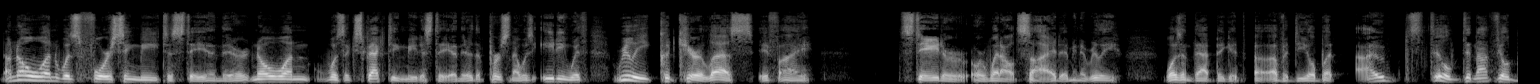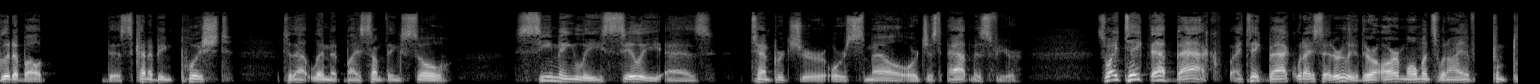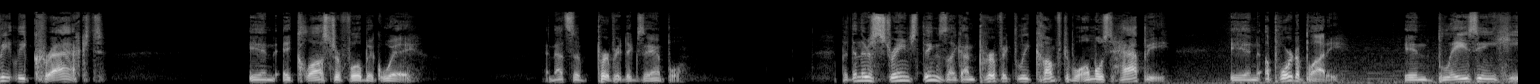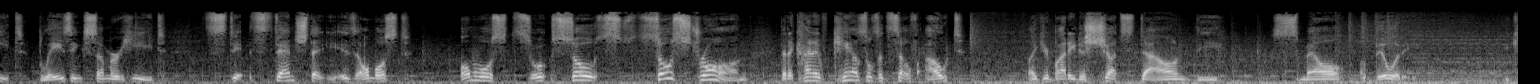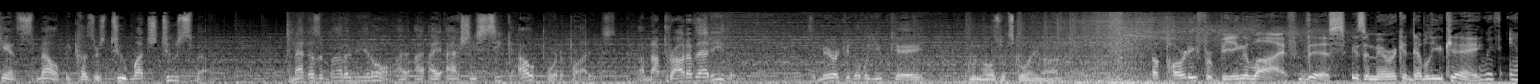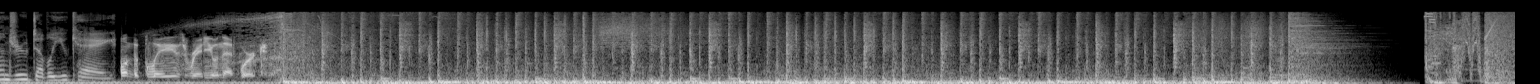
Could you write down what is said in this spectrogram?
Now, no one was forcing me to stay in there. No one was expecting me to stay in there. The person I was eating with really could care less if I stayed or, or went outside. I mean, it really wasn't that big of a deal, but I still did not feel good about this kind of being pushed to that limit by something so seemingly silly as temperature or smell or just atmosphere. So I take that back. I take back what I said earlier. There are moments when I have completely cracked in a claustrophobic way. And that's a perfect example. But then there's strange things like I'm perfectly comfortable, almost happy in a porta potty, in blazing heat, blazing summer heat, st- stench that is almost, almost so so so strong that it kind of cancels itself out, like your body just shuts down the smell ability. You can't smell because there's too much to smell. And that doesn't bother me at all. I, I, I actually seek out porta potties. I'm not proud of that either. It's America WK. Who knows what's going on? A party for being alive. This is America WK with Andrew WK on the Blaze Radio Network.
